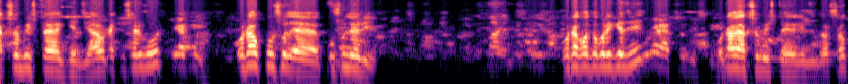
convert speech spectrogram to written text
একশো বিশ টাকা। কেজি। আর ওটা কিসের গুড়? ওটাও কুশল কুশলেরই। ওটা কত করে কেজি? ওটাও একশো বিশ টাকা কেজি দর্শক।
